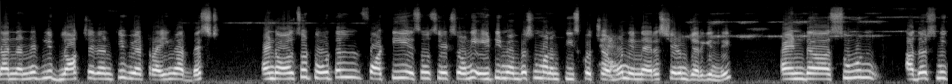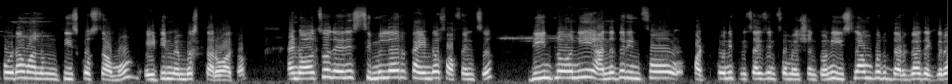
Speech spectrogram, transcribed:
దాన్ని అన్నింటినీ బ్లాక్ చేయడానికి we're trying our best and also total forty అసోసియేట్స్లోని ఎయిటీన్ మెంబర్స్ మనం తీసుకొచ్చాము. నిన్న అరెస్ట్ చేయడం జరిగింది. అండ్ uh, సూన్ అదర్స్ని కూడా మనం తీసుకొస్తాము ఎయిటీన్ మెంబర్స్ తర్వాత. And also there is similar kind of offence దీంట్లోని అనదర్ ఇన్ఫో పట్టుకొని ప్రిసైజ్ ఇన్ఫర్మేషన్ తోని ఇస్లాంపూర్ దర్గా దగ్గర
